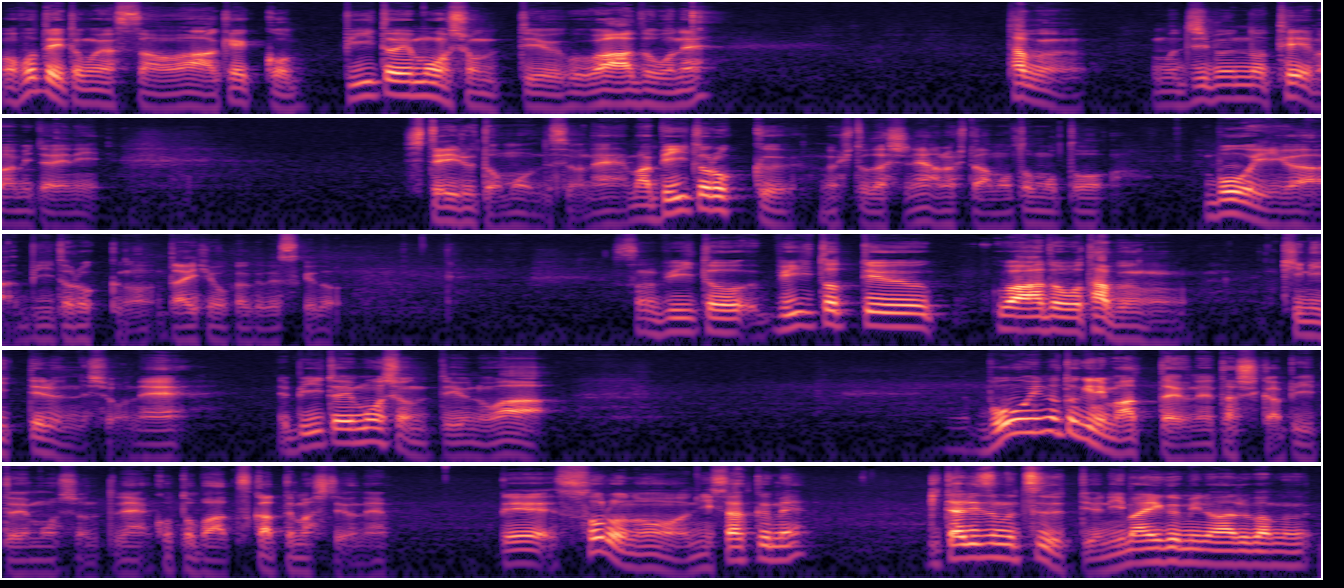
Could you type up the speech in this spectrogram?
まあ、布袋寅泰さんは結構ビートエモーションっていうワードをね多分もう自分のテーマみたいにしていると思うんですよね。まあ、ビートロックの人だしねあの人はもともと BOØWYがビートロックの代表格ですけどそのビートビートっていうワードを多分気に入ってるんでしょうね。ビートエモーションっていうのはボーイの時にもあったよね確かビートエモーションってね言葉使ってましたよね。でソロの2作目「ギタリズム2」っていう2枚組のアルバム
